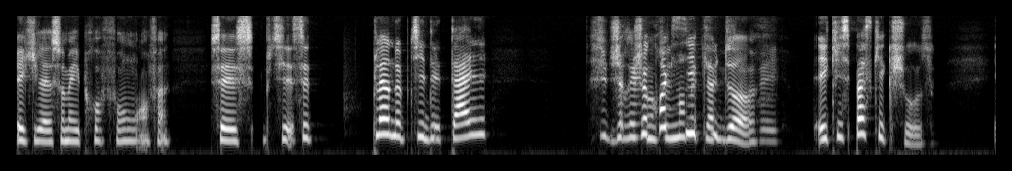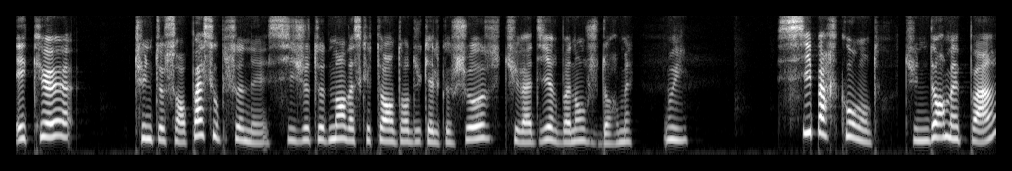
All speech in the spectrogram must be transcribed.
Et qu'il a le sommeil profond, enfin. C'est plein de petits détails. Je, je crois que si tu dors et qu'il se passe quelque chose et que tu ne te sens pas soupçonné, si je te demande est-ce que tu as entendu quelque chose, tu vas dire bah non, je dormais. Oui. Si par contre tu ne dormais pas,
